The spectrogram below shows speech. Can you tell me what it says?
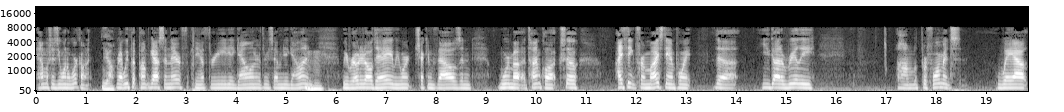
how much does he want to work on it? Yeah. Right, we put pump gas in there, you know, 380 a gallon or 370 a gallon, and mm-hmm. we rode it all day. We weren't checking valves and worrying about a time clock. So, I think from my standpoint, the you got to really, um, with performance, weigh out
